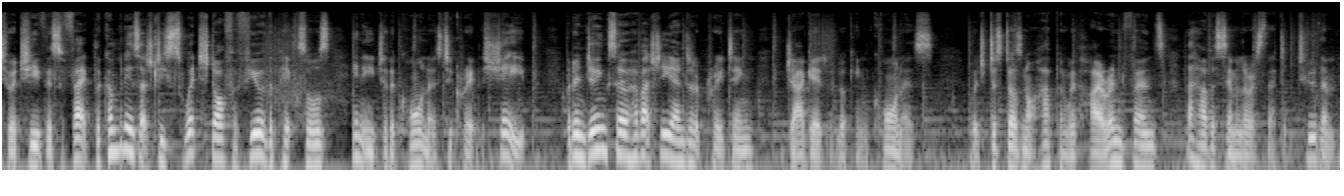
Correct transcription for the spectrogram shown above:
To achieve this effect, the company has actually switched off a few of the pixels in each of the corners to create the shape, but in doing so have actually ended up creating jagged looking corners which just does not happen with higher end phones that have a similar aesthetic to them.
